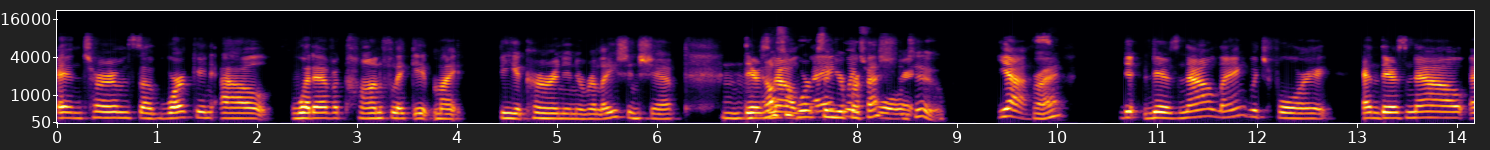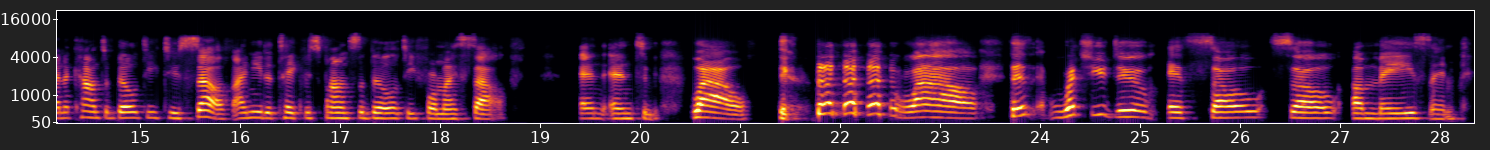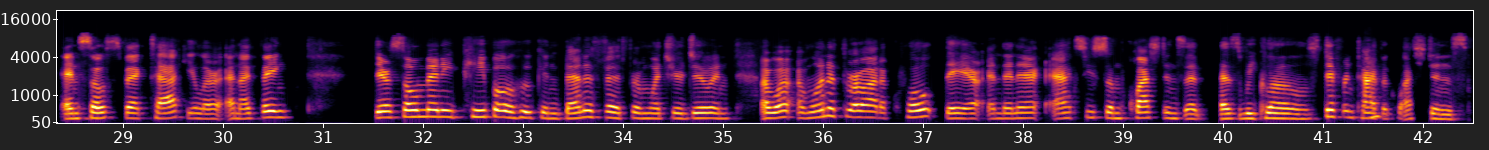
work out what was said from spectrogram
in terms of working out whatever conflict it might be occurring in a relationship. Mm-hmm. There's it also works in your profession too. Yes. Right. There's now language for it. And there's now an accountability to self. I need to take responsibility for myself. And and to wow, wow. This what you do is so so amazing and so spectacular and I think there's so many people who can benefit from what you're doing. I want I want to throw out a quote there and then ask you some questions that, as we close, different type mm-hmm. of questions.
